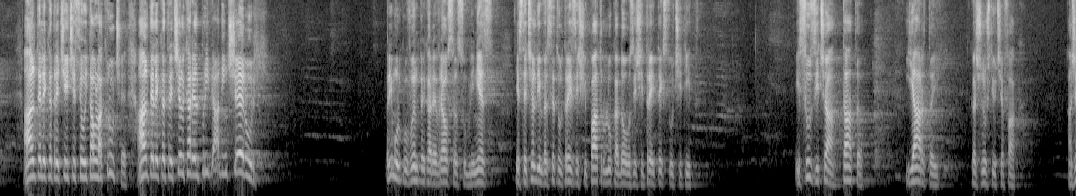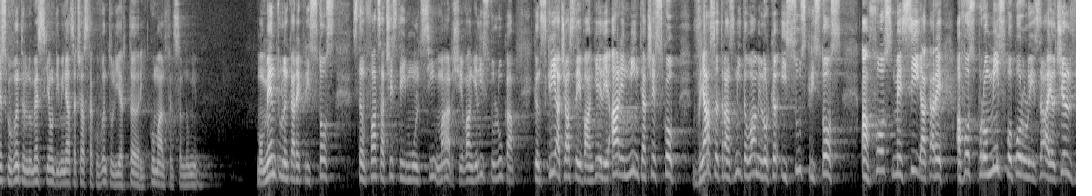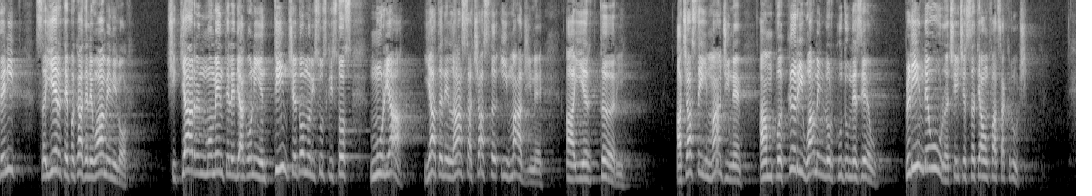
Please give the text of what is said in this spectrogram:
altele către cei ce se uitau la cruce, altele către cel care îl privea din ceruri. Primul cuvânt pe care vreau să-l subliniez este cel din versetul 34, Luca 23, textul citit. Iisus zicea, Tată, iartă-i, căci nu știu ce fac. Acest cuvânt îl numesc eu în dimineața aceasta cuvântul iertării, cum altfel să-l numim. Momentul în care Hristos stă în fața acestei mulțimi mari și evanghelistul Luca, când scrie această Evanghelie, are în minte acest scop, vrea să transmită oamenilor că Isus Hristos a fost Mesia care a fost promis poporului Israel, cel venit să ierte păcatele oamenilor. Și chiar în momentele de agonie, în timp ce Domnul Isus Hristos muria, iată ne lasă această imagine a iertării. Această imagine a împăcării oamenilor cu Dumnezeu, plin de ură cei ce stăteau în fața crucii,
